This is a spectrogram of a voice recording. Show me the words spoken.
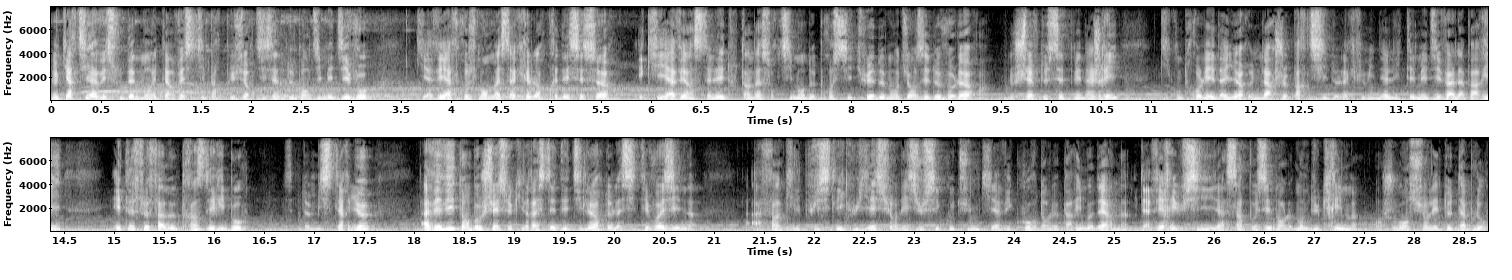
le quartier avait soudainement été investi par plusieurs dizaines de bandits médiévaux, qui avaient affreusement massacré leurs prédécesseurs, et qui avaient installé tout un assortiment de prostituées, de mendiants et de voleurs. Le chef de cette ménagerie, qui contrôlait d'ailleurs une large partie de la criminalité médiévale à Paris, était ce fameux prince des ribots. Cet homme mystérieux avait vite embauché ce qu'il restait des dealers de la cité voisine, afin qu'il puisse l'aiguiller sur les us et coutumes qui avaient cours dans le Paris moderne. Il avait réussi à s'imposer dans le monde du crime, en jouant sur les deux tableaux.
